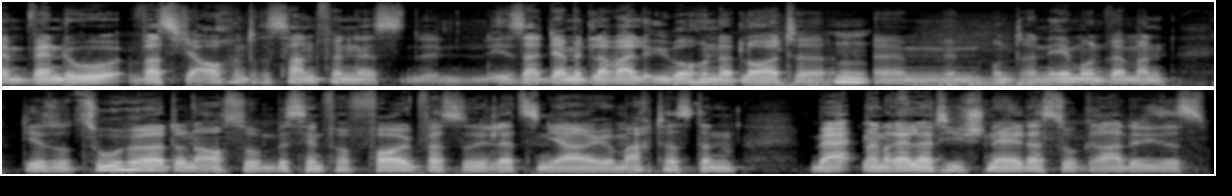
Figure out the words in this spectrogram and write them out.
Ähm, wenn du, was ich auch interessant finde, ist, ihr seid ja mittlerweile über 100 Leute mhm. ähm, im Unternehmen und wenn man dir so zuhört und auch so ein bisschen verfolgt, was du die letzten Jahre gemacht hast, dann merkt man relativ schnell, dass so gerade dieses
